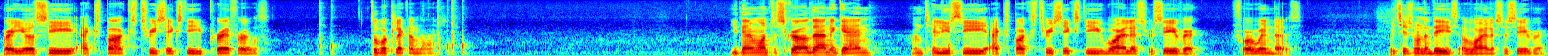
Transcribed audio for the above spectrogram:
where you'll see Xbox 360 peripherals. Double click on that. You then want to scroll down again until you see Xbox 360 wireless receiver for Windows, which is one of these, a wireless receiver.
